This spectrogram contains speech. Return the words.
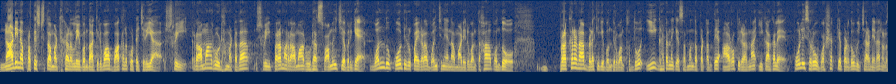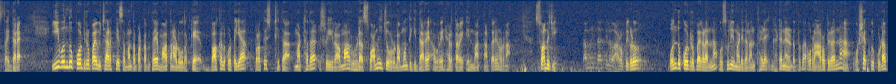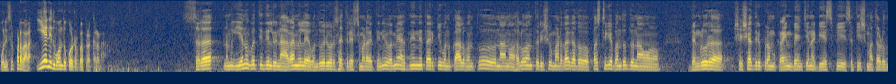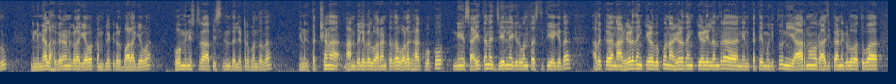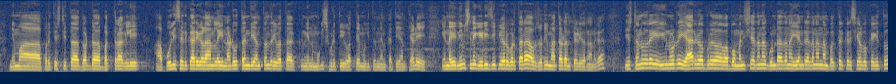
ನಾಡಿನ ಪ್ರತಿಷ್ಠಿತ ಮಠಗಳಲ್ಲಿ ಒಂದಾಗಿರುವ ಬಾಗಲಕೋಟೆ ಜಿಲ್ಲೆಯ ಶ್ರೀ ರಾಮಾರೂಢ ಮಠದ ಶ್ರೀ ಪರಮ ರಾಮಾರೂಢ ಸ್ವಾಮೀಜಿ ಅವರಿಗೆ ಒಂದು ಕೋಟಿ ರೂಪಾಯಿಗಳ ವಂಚನೆಯನ್ನು ಮಾಡಿರುವಂತಹ ಒಂದು ಪ್ರಕರಣ ಬೆಳಕಿಗೆ ಬಂದಿರುವಂಥದ್ದು. ಈ ಘಟನೆಗೆ ಸಂಬಂಧಪಟ್ಟಂತೆ ಆರೋಪಿಗಳನ್ನು ಈಗಾಗಲೇ ಪೊಲೀಸರು ವಶಕ್ಕೆ ಪಡೆದು ವಿಚಾರಣೆಯನ್ನು ನಡೆಸ್ತಾ ಇದ್ದಾರೆ. ಈ ಒಂದು ಕೋಟಿ ರೂಪಾಯಿ ವಿಚಾರಕ್ಕೆ ಸಂಬಂಧಪಟ್ಟಂತೆ ಮಾತನಾಡುವುದಕ್ಕೆ ಬಾಗಲಕೋಟೆಯ ಪ್ರತಿಷ್ಠಿತ ಮಠದ ಶ್ರೀ ರಾಮಾರೂಢ ಸ್ವಾಮೀಜಿ ಅವರು ನಮ್ಮೊಂದಿಗಿದ್ದಾರೆ. ಅವರೇನು ಹೇಳ್ತಾರೆ, ಏನು ಮಾತನಾಡ್ತಾರೆ ನೋಡೋಣ. ಸ್ವಾಮೀಜಿ ತಮ್ಮಿಂದ ಕೆಲವು ಆರೋಪಿಗಳು ಒಂದು ಕೋಟಿ ರೂಪಾಯಿಗಳನ್ನು ವಸೂಲಿ ಮಾಡಿದ್ದಾರೆ ಅಂತ ಹೇಳಿ ಘಟನೆ ನಡೆದದ. ಅವ್ರ ಆರೋಪಿಗಳನ್ನು ವಶಕ್ಕೂ ಕೂಡ ಪೊಲೀಸರು ಪಡೆದಾರ. ಏನಿದು ಒಂದು ಕೋಟಿ ರೂಪಾಯಿ ಪ್ರಕರಣ? ಸರ ನಮಗೇನು ಗೊತ್ತಿದ್ದಿಲ್ಲ ರೀ ನಾ ಆರಾಮಿಲ್ಲ. ಒಂದೂವರೆ ವರ್ಷ ಆಯ್ತು ರೆಸ್ಟ್ ಮಾಡಾಕತ್ತೀನಿ. ಒಮ್ಮೆ ಹದಿನೈದನೇ ತಾರೀಕಿಗೆ ಒಂದು ಕಾಲ್ ಬಂತು. ನಾನು ಹಲೋ ಅಂತ ರಿಶೀವ್ ಮಾಡಿದಾಗ ಅದು ಫಸ್ಟಿಗೆ ಬಂದದ್ದು ನಾವು ಬೆಂಗಳೂರು ಶೇಷಾದ್ರಿಪುರಂ ಕ್ರೈಮ್ ಬೆಂಚಿನ ಡಿ ಎಸ್ ಪಿ ಸತೀಶ್ ಮಾತಾಡೋದು. ನಿನ್ನ ಮೇಲೆ ಹಗರಣಗಳಾಗ್ಯಾವ, ಕಂಪ್ಲೇಂಟ್ಗಳು ಭಾಳ ಆಗ್ಯಾವ ಹೋಮ್ ಮಿನಿಸ್ಟರ್ ಆಫೀಸಿಂದ ಲೆಟರ್ ಬಂದದ. ನಿನಗೆ ತಕ್ಷಣ ನಾನು ಬೆಲೆಬಲ್ ವಾರಂಟ್ ಅದ, ಒಳಗೆ ಹಾಕಬೇಕು. ನೀ ಸಾಯಿತನ ಜೈಲಿನಾಗಿರುವಂಥ ಸ್ಥಿತಿ ಆಗ್ಯದ. ಅದಕ್ಕೆ ನಾವು ಹೇಳ್ದಂಗೆ ಕೇಳಬೇಕು. ನಾವು ಹೇಳ್ದಂಗೆ ಕೇಳಿಲ್ಲ ಅಂದ್ರೆ ನಿನ್ನ ಕತೆ ಮುಗೀತು. ನೀ ಯಾರನ್ನೂ ರಾಜಕಾರಣಿಗಳು ಅಥವಾ ನಿಮ್ಮ ಪ್ರತಿಷ್ಠಿತ ದೊಡ್ಡ ಭಕ್ತರಾಗಲಿ ಆ ಪೊಲೀಸ್ ಅಧಿಕಾರಿಗಳನ್ನ ಈ ನಡು ತಂದಿ ಅಂತಂದ್ರೆ ಇವತ್ತು ನಿನ್ನ ಮುಗಿಸ್ಬಿಡ್ತೀವಿ, ಇವತ್ತೇ ಮುಗಿತಂದು ನನ್ನ ಕತೆ ಅಂತ ಹೇಳಿ ಇನ್ನು ಐದು ನಿಮಿಷನಾಗ ಎ ಡಿ ಜಿ ಪಿ ಅವರು ಬರ್ತಾರೆ, ಅವ್ರ ಜೊತೆ ಮಾತಾಡು ಅಂತ ಹೇಳಿದ್ರು ನನಗೆ. ಇಷ್ಟು ಅನ್ನೋದ್ರಾಗ ಈಗ ನೋಡ್ರಿ ಯಾರೊಬ್ಬರು ಒಬ್ಬ ಮನುಷ್ಯ ಅದನ, ಗುಂಡ ಅದನ, ಏನ್ರಿ ಅದನ ನಮ್ಮ ಭಕ್ತರ ಕರೆಸಿ ಹೇಳ್ಬೇಕಾಗಿತ್ತು.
